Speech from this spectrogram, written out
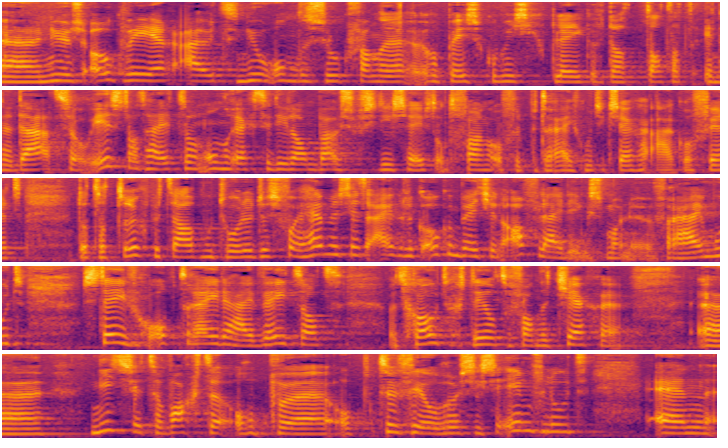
Uh, nu is ook weer uit nieuw onderzoek van de Europese Commissie gebleken dat dat, dat inderdaad zo is. Dat hij ten onrechte die landbouwsubsidies heeft ontvangen, of het bedrijf moet ik zeggen, Agrovet, dat dat terugbetaald moet worden. Dus voor hem is dit eigenlijk ook een beetje een afleidingsmanoeuvre. Hij moet stevig optreden. Hij weet dat het grote gedeelte van de Tsjechen uh, niet zit te wachten op, uh, op te veel Russische invloed. En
